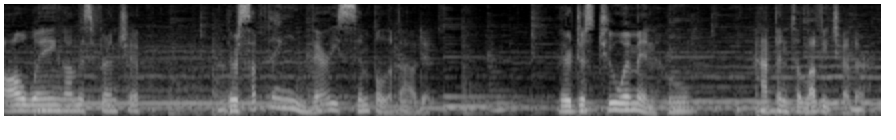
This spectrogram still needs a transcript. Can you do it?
all weighing on this friendship, there's something very simple about it. They're just two women who happen to love each other.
